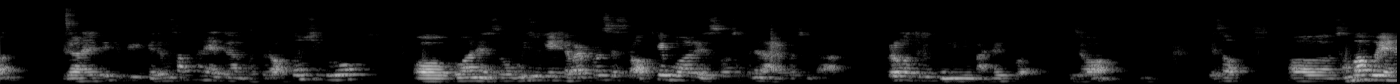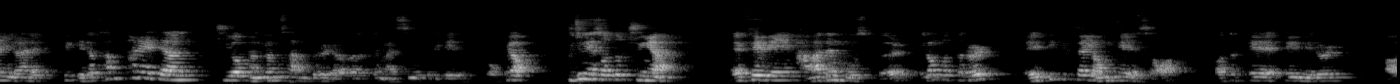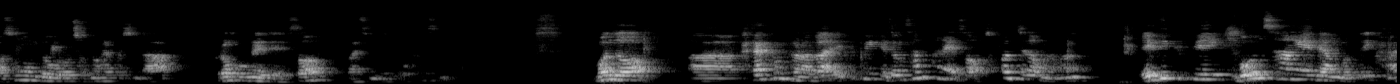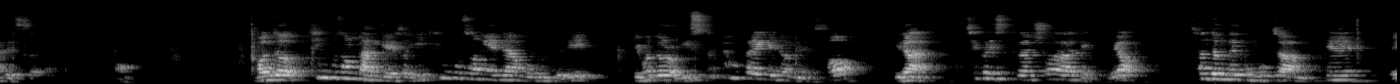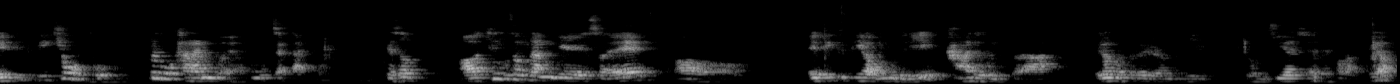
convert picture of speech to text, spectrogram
이러한 APP 개정 3판에 대한 것들을 어떤 식으로 어, 보완해서 우리 조직의 개발 프로세스를 어떻게 보완해서 접근해 나갈 것인가 그런 것들이 고민이 많을 거예요. 그죠? 음. 그래서 어, 전반부에는 이러한 APP 개정 3판에 대한 주요 변경 사항들을 여러분한테 말씀을 드리게 될 거고요. 그 중에서도 중요한 FM의 강화된 모습들 이런 것들을 APQ와 연계해서 어떻게 FM을 어, 성공적으로 적용할 것인가 그런 부분에 대해서 말씀드리도록 하겠습니다. 먼저 아, 가장 큰 변화가 APP 개정 3판에서 첫 번째가 뭐냐면 APQP의 기본 사항에 대한 것들이 강화됐어요. 어. 먼저 팀 구성 단계에서 이 팀 구성에 대한 부분들이 기본적으로 리스크 평가의 개념에서 이러한 체크리스트가 추가됐고요. 선정된 공급자한테 APP 키워놓고 끌고 가라는 거예요. 공급자까지. 그래서 어, 팀 구성 단계에서의 어, APQP의 업무들이 강화되고 있더라. 이런 것들을 여러분들이 좀 주의하셔야 될 것 같고요.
